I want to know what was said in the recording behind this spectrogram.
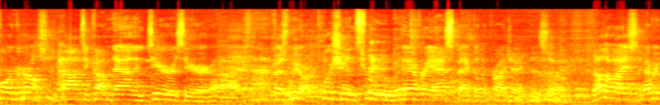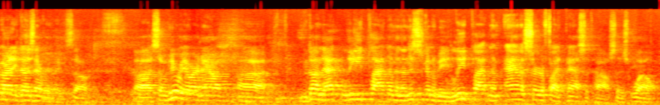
poor girl, she's about to come down in tears here uh, because we are pushing through every aspect of the project. And so, but otherwise, everybody does everything. So, uh, so here we are now. We've done that LEED platinum, and then this is going to be LEED platinum and a certified passive house as well.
